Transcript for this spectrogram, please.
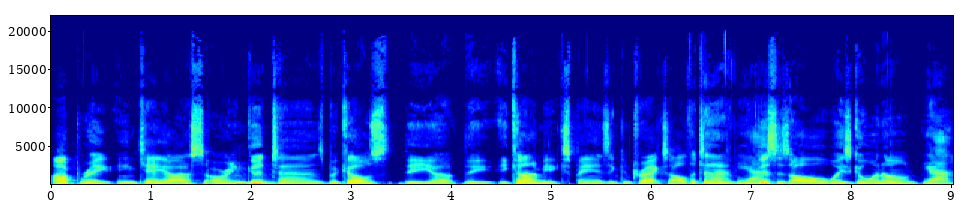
operate in chaos or in good times because the uh, the economy expands and contracts all the time. Yeah. This is always going on. Yeah.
